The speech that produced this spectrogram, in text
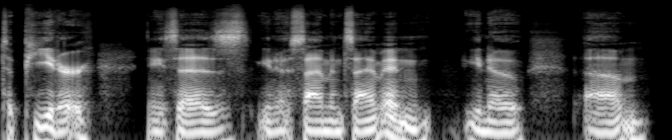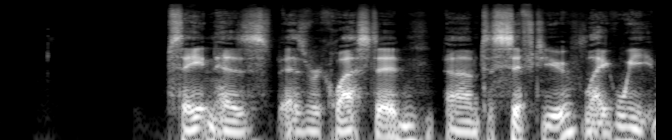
to Peter, he says, you know, Simon, Simon, you know, um, Satan has has requested um, to sift you like wheat,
